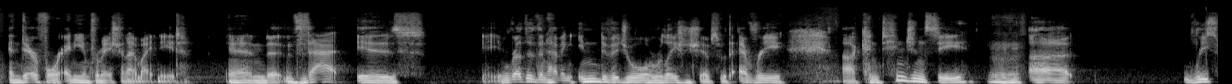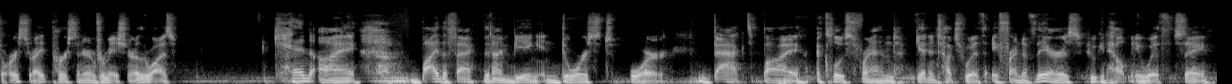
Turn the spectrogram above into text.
and therefore any information I might need? And that is rather than having individual relationships with every uh, contingency mm-hmm. uh, resource, right, person or information or otherwise, can I, by the fact that I'm being endorsed or backed by a close friend, get in touch with a friend of theirs who can help me with, say,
